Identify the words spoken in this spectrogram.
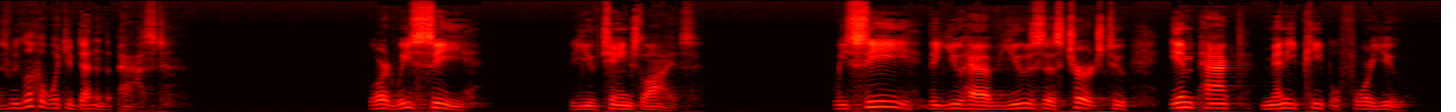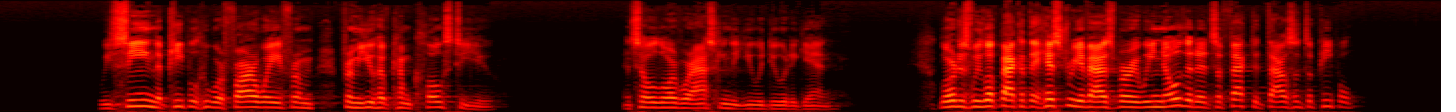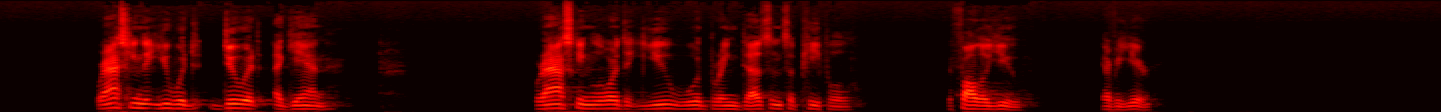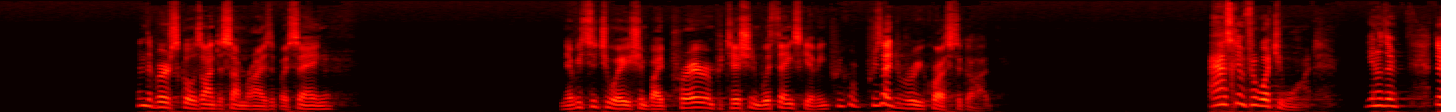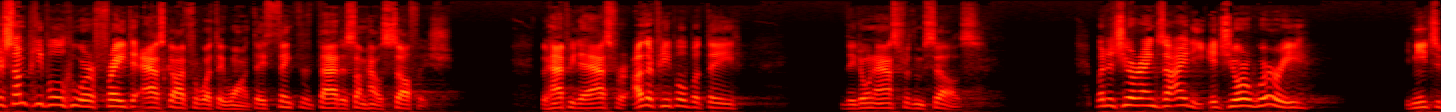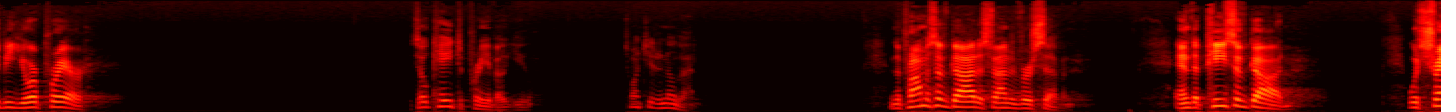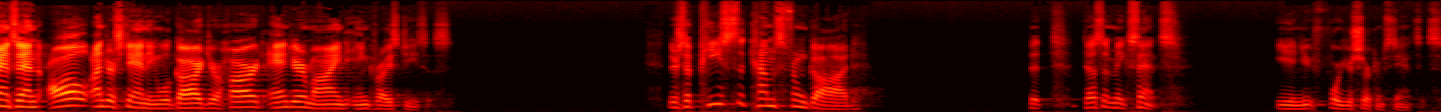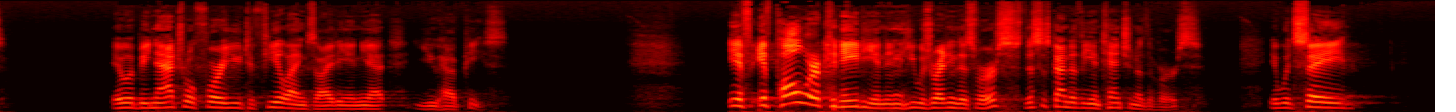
As we look at what you've done in the past, Lord, we see that you've changed lives. We see that you have used this church to impact many people for you. We've seen that people who were far away from, from you have come close to you. And so, Lord, we're asking that you would do it again. Lord, as we look back at the history of Asbury, we know that it's affected thousands of people. We're asking that you would do it again. We're asking, Lord, that you would bring dozens of people to follow you every year. And the verse goes on to summarize it by saying, In every situation, by prayer and petition with thanksgiving, present your request to God. Ask Him for what you want. You know, there, there's some people who are afraid to ask God for what they want. They think that that is somehow selfish. They're happy to ask for other people, but they, they don't ask for themselves. But it's your anxiety, it's your worry. It needs to be your prayer. It's okay to pray about you. I want you to know that. And the promise of God is found in verse 7. And the peace of God which transcend all understanding, will guard your heart and your mind in Christ Jesus. There's a peace that comes from God that doesn't make sense in you, for your circumstances. It would be natural for you to feel anxiety, and yet you have peace. If, if Paul were a Canadian and he was writing this verse, this is kind of the intention of the verse. It would say,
